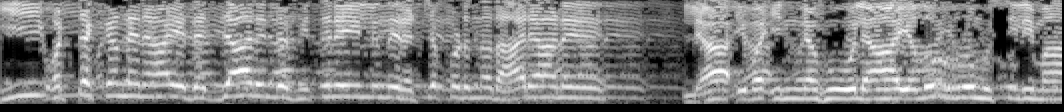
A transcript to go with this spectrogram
ഈ ഒറ്റക്കണ്ണനായ ദജാലിന്റെ ഫിത്തനയിൽ നിന്ന് രക്ഷപ്പെടുന്നത് ആരാണ്? മുസ്ലിമാ.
